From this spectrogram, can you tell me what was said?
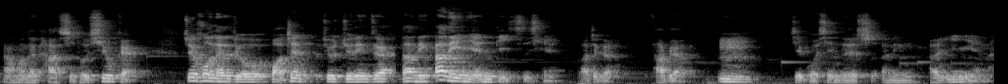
然后呢他试图修改，最后呢就保证就决定在二零二零年底之前把这个发表了。嗯结果现在是二零二一年了，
